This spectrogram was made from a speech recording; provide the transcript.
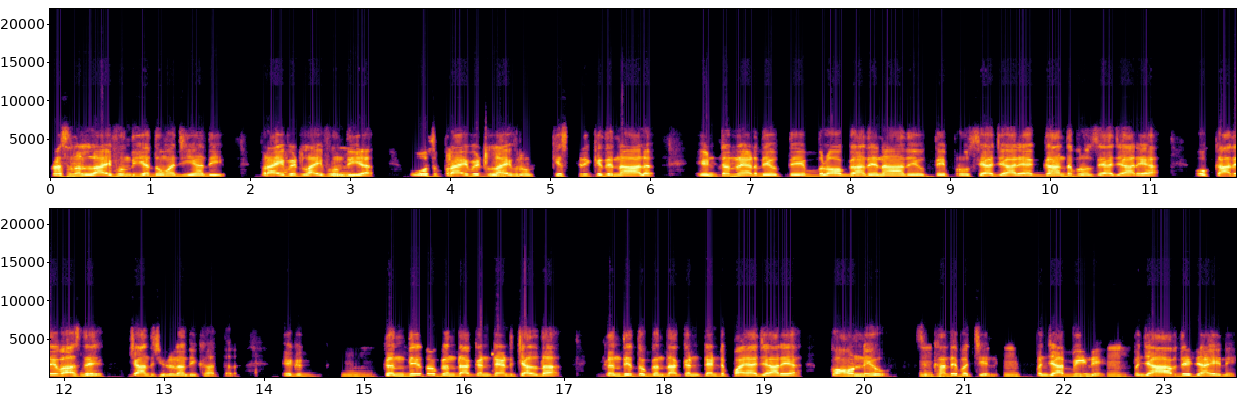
ਪਰਸਨਲ ਲਾਈਫ ਹੁੰਦੀ ਆ ਦੋਵਾਂ ਜੀਆਂ ਦੀ ਪ੍ਰਾਈਵੇਟ ਲਾਈਫ ਹੁੰਦੀ ਆ। ਉਸ ਪ੍ਰਾਈਵੇਟ। ਲਾਈਫ ਨੂੰ ਕਿਸ ਤਰੀਕੇ ਦੇ ਨਾਲ ਇੰਟਰਨੈਟ ਦੇ ਉੱਤੇ ਬਲੌਗਾਂ ਦੇ ਨਾਂ ਦੇ ਉੱਤੇ ਪਰੋਸਿਆ ਜਾ ਰਿਹਾ ਗੰਦ ਪਰੋਸਿਆ ਜਾ ਰਿਹਾ ਉਹ ਕਾਦੇ ਵਾਸਤੇ। ਚੰਦ ਛਿੜੜਾਂ ਦੀ ਖਾਤਰ। ਇੱਕ ਗੰਦੇ ਤੋਂ ਗੰਦਾ ਕੰਟੈਂਟ ਚੱਲਦਾ ਗੰਦੇ ਤੋਂ ਗੰਦਾ ਕੰਟੈਂਟ ਪਾਇਆ ਜਾ ਰਿਹਾ। ਕੌਣ ਨੇ ਉਹ? ਸਿੱਖਾਂ ਦੇ ਬੱਚੇ ਨੇ। ਪੰਜਾਬੀ ਨੇ। ਪੰਜਾਬ ਦੇ ਜਾਏ ਨੇ।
